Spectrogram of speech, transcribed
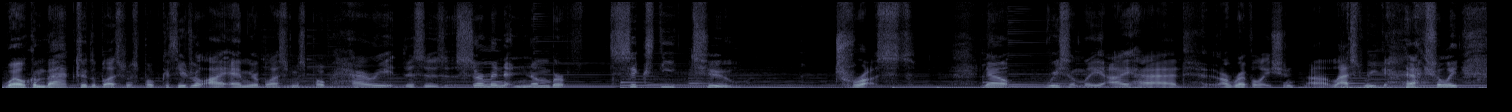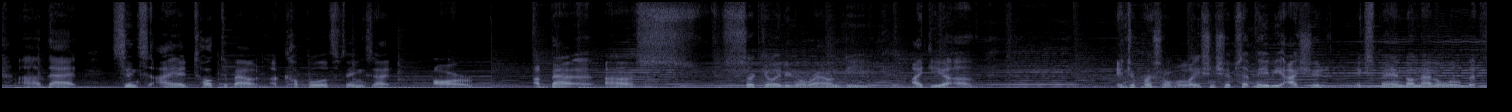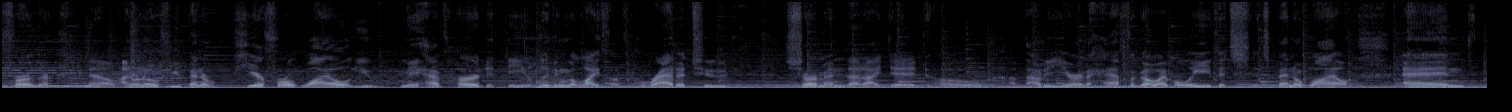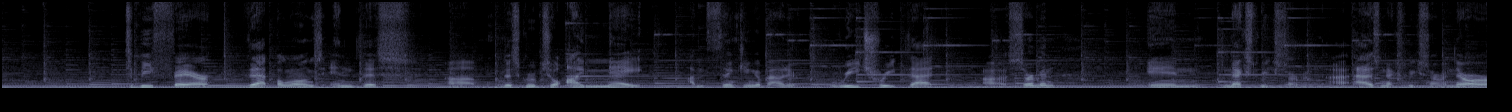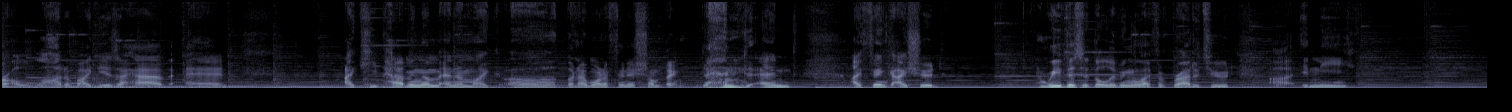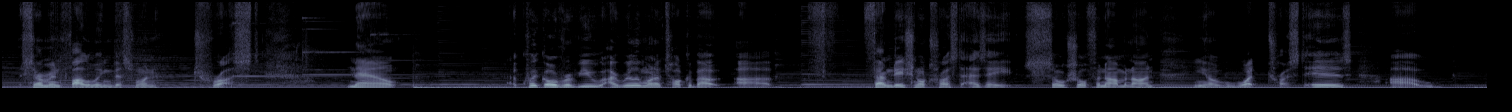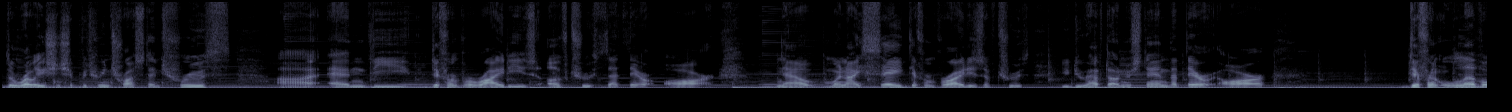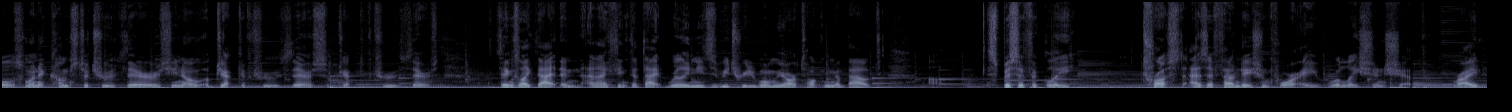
Welcome back to the Blasphemous Pope Cathedral. I am your Blasphemous Pope Harry. This is sermon number 62 Trust. Now, recently I had a revelation, uh, last week actually, uh, that since I had talked about a couple of things that are about uh, circulating around the idea of interpersonal relationships that maybe I should expand on that a little bit further. Now, I don't know if you've been here for a while, you may have heard the Living the Life of Gratitude sermon that I did oh about a year and a half ago, I believe. It's it's been a while. And to be fair, that belongs in this um, this group. So I may, I'm thinking about it, retreat that uh, sermon in next week's sermon, uh, as next week's sermon. There are a lot of ideas I have, and I keep having them, and I'm like, oh, but I want to finish something, and and I think I should revisit the living the life of gratitude uh, in the sermon following this one, trust. Now, a quick overview. I really want to talk about. Uh, foundational trust as a social phenomenon, you know, what trust is, uh, the relationship between trust and truth, uh, and the different varieties of truth that there are. Now, when I say different varieties of truth, you do have to understand that there are different levels when it comes to truth. There's, you know, objective truth, there's subjective truth, there's things like that. And, and I think that that really needs to be treated when we are talking about uh, specifically trust as a foundation for a relationship, right?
